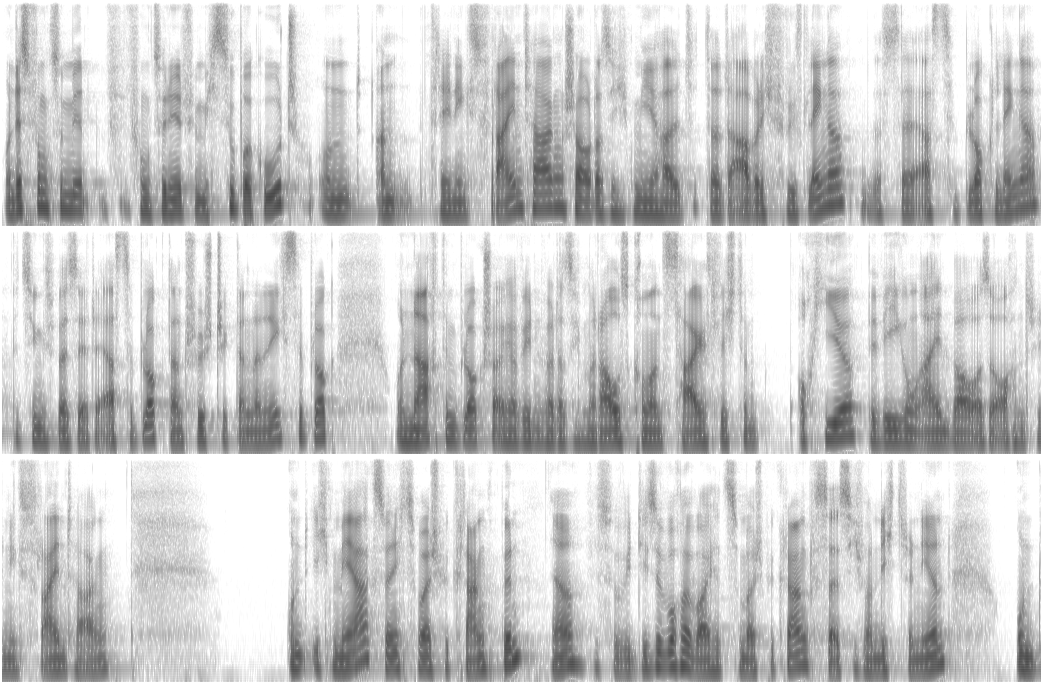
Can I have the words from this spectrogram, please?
Und das funktioniert, funktioniert für mich super gut. Und an trainingsfreien Tagen schaue, dass ich mir halt, da, da arbeite ich früh länger, das ist der erste Block länger, beziehungsweise der erste Block, dann Frühstück, dann der nächste Block. Und nach dem Block schaue ich auf jeden Fall, dass ich mal rauskomme ans Tageslicht und auch hier Bewegung einbaue, also auch an trainingsfreien Tagen. Und ich merke es, wenn ich zum Beispiel krank bin, ja, so wie diese Woche war ich jetzt zum Beispiel krank, das heißt, ich war nicht trainieren. Und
